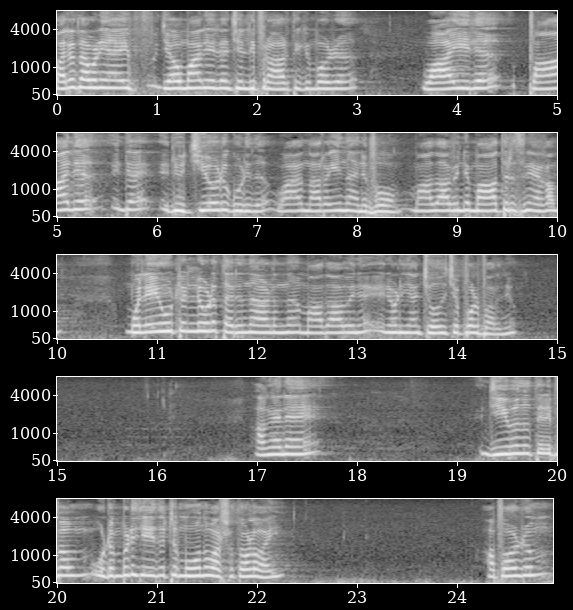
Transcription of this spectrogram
പലതവണയായി ജവമാലയെല്ലാം ചൊല്ലി പ്രാർത്ഥിക്കുമ്പോൾ വായിൽ പാലിന്റെ രുചിയോട് കൂടിയത് വാ നിറയുന്ന അനുഭവം. മാതാവിന്റെ മാതൃസ്നേഹം മുലയൂട്ടലിലൂടെ തരുന്നതാണെന്ന് മാതാവിന് എന്നോട് ഞാൻ ചോദിച്ചപ്പോൾ പറഞ്ഞു. അങ്ങനെ ജീവിതത്തിൽ ഇപ്പം ഉടമ്പടി ചെയ്തിട്ട് മൂന്ന് വർഷത്തോളമായി. അപ്പോഴും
